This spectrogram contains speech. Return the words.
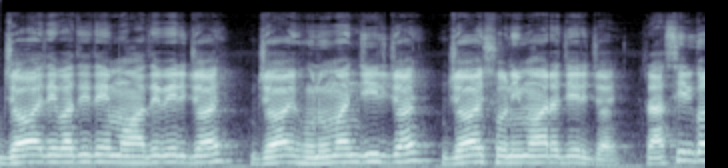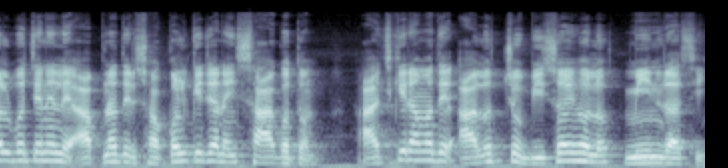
জয় দেবাদিদেব মহাদেবের জয় জয় হনুমানজির জয় জয় শনি মহারাজের জয়। রাশির গল্প চ্যানেলে আপনাদের সকলকে জানাই স্বাগতম। আজকের আমাদের আলোচ্য বিষয় হলো মীন রাশি।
